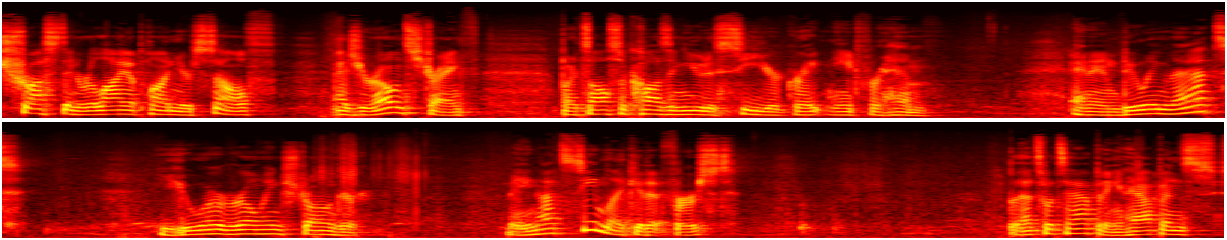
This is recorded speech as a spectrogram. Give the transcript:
trust and rely upon yourself as your own strength, but it's also causing you to see your great need for Him. And in doing that, you are growing stronger. May not seem like it at first but that's what's happening. It happens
